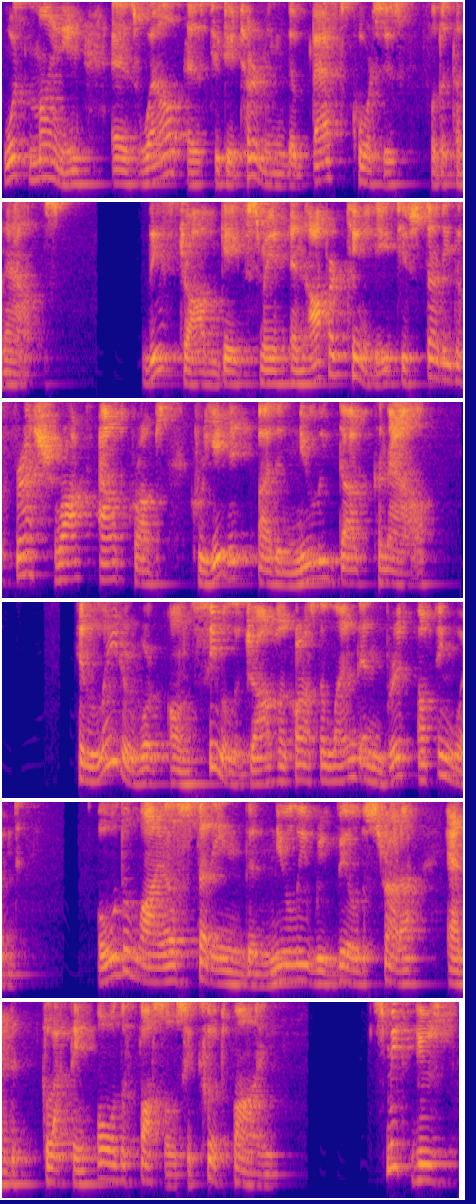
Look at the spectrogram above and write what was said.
worth mining as well as to determine the best courses for the canals. This job gave Smith an opportunity to study the fresh rock outcrops created by the newly dug canal. He later worked on similar jobs across the land and breadth of England all the while studying the newly revealed strata and collecting all the fossils he could find. Smith used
